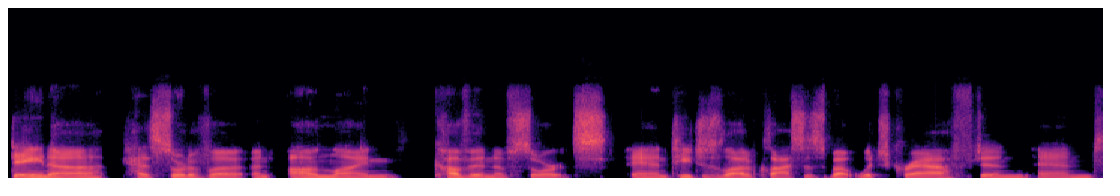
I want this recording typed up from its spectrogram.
Dana has sort of a, an online coven of sorts and teaches a lot of classes about witchcraft and and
